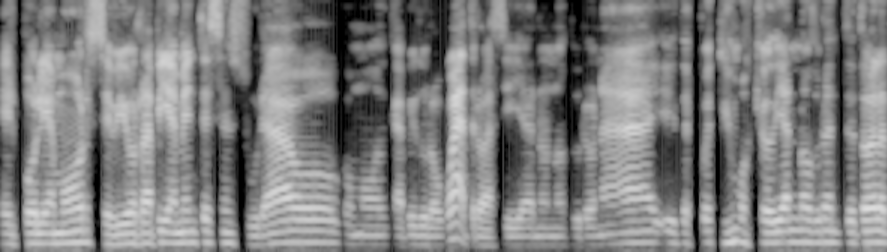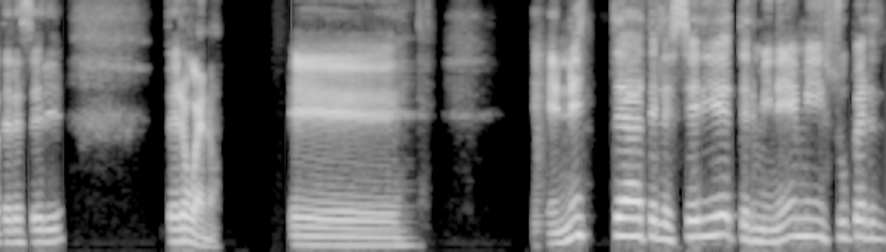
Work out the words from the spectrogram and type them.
el poliamor se vio rápidamente censurado como el capítulo 4, así ya no nos duró nada y después tuvimos que odiarnos durante toda la teleserie. Pero bueno, eh, en esta teleserie terminé mi súper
